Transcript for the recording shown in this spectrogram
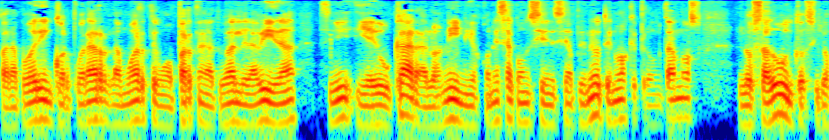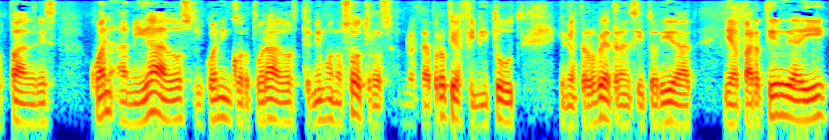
para poder incorporar la muerte como parte natural de la vida ¿sí? y educar a los niños con esa conciencia, primero tenemos que preguntarnos los adultos y los padres cuán amigados y cuán incorporados tenemos nosotros nuestra propia finitud y nuestra propia transitoriedad y a partir de ahí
